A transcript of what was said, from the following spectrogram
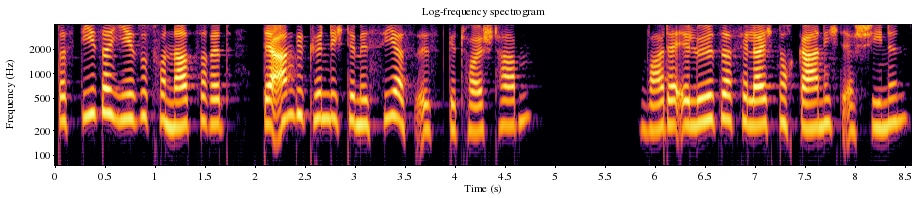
dass dieser Jesus von Nazareth der angekündigte Messias ist, getäuscht haben? War der Erlöser vielleicht noch gar nicht erschienen?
